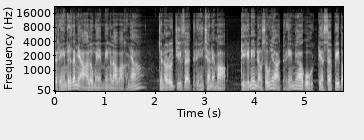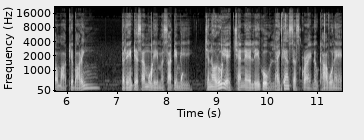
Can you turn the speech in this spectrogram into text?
သတင်းပရိသတ်များအားလုံးပဲမင်္ဂလာပါခင်ဗျာကျွန်တော်တို့ကြည်ဆက်သတင်း channel မှာဒီကနေ့နောက်ဆုံးရသတင်းများကိုတင်ဆက်ပေးသွားမှာဖြစ်ပါတယ်သတင်းတင်ဆက်မှုလေးမစတင်မီကျွန်တော်တို့ရဲ့ channel လေးကို like and subscribe လုပ်ထားဖို့နဲ့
